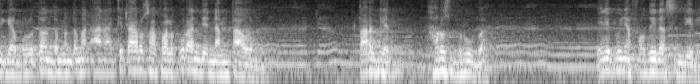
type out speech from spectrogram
30 tahun, teman-teman anak kita harus hafal Quran di 6 tahun. Target harus berubah. Ini punya fadilah sendiri.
